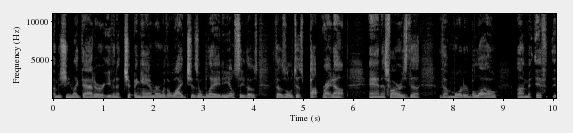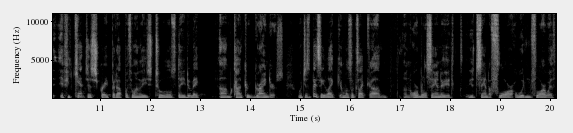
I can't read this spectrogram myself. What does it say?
a machine like that, or even a chipping hammer with a wide chisel blade, and you'll see those those will just pop right up. And as far as the the mortar below, um, if if you can't just scrape it up with one of these tools, they do make um, concrete grinders, which is basically like almost looks like um, an orbital sander you'd you'd sand a floor, a wooden floor with,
